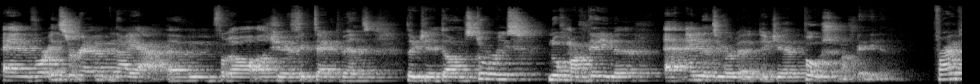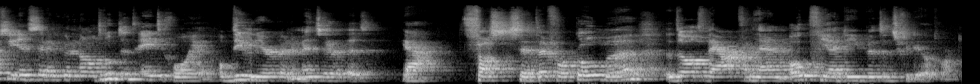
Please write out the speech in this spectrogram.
En voor Instagram, nou ja, ehm, vooral als je getagd bent, dat je dan stories nog mag delen. Eh, en natuurlijk dat je posts mag delen. Privacy-instellingen kunnen dan wat roet in het eten gooien. Op die manier kunnen mensen het ja, vastzetten, voorkomen dat werk van hen ook via die buttons gedeeld wordt.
